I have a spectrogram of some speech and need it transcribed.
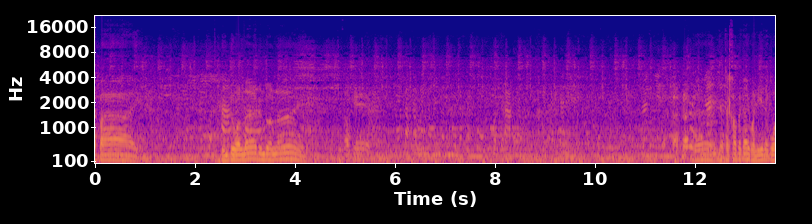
บไป ดุนดวนๆเลยดุนดวนๆเลย โอเคเอออยากจะเข้าไปใกล้กว่านี้แต่กลัว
